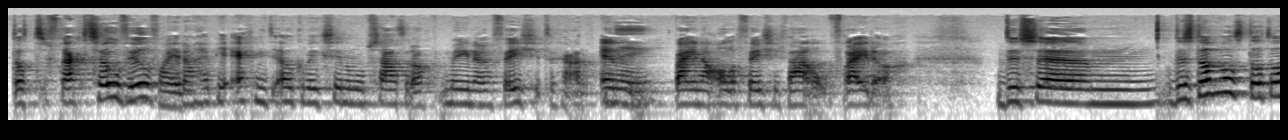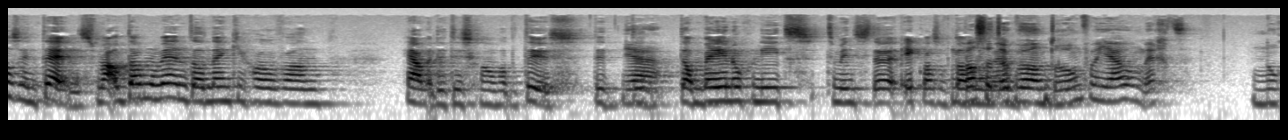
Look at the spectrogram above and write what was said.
dat vraagt zoveel van je. Dan heb je echt niet elke week zin om op zaterdag mee naar een feestje te gaan. En Nee. bijna alle feestjes waren op vrijdag. Dus, ehm, dus dat, was, dat was intens. Maar op dat moment dan denk je gewoon van... Ja, maar dit is gewoon wat het is. Dit, Ja. dit- dan ben je nog niet... Tenminste, ik was op dat Was moment... het ook wel een droom van jou om echt nog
